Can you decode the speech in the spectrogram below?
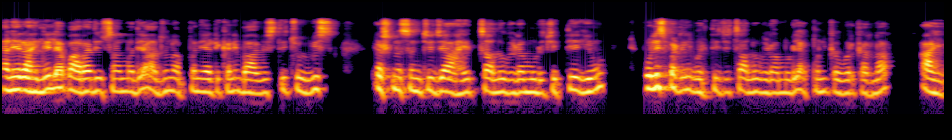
आणि राहिलेल्या बारा दिवसांमध्ये अजून आपण या ठिकाणी बावीस ते चोवीस प्रश्नसंच जे आहेत चालू घडामोडीचे ते घेऊन पोलीस पाटील भरतीची चालू घडामोडी आपण कव्हर करणार. आहे.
